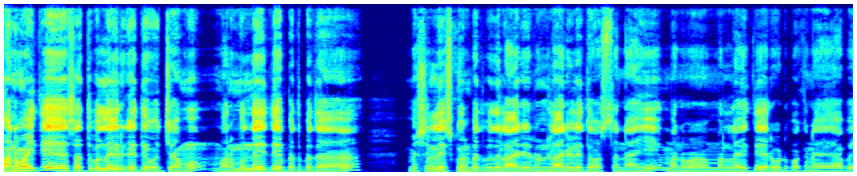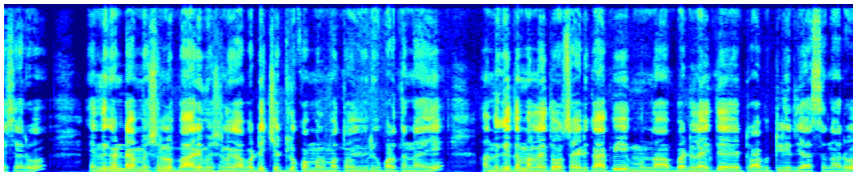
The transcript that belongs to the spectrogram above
మనమైతే సత్తుపల్లి దగ్గరికి అయితే వచ్చాము. మన ముందు అయితే పెద్ద పెద్ద మిషన్లు వేసుకొని పెద్ద పెద్ద లారీ రెండు లారీలు అయితే వస్తున్నాయి. మన మనలో అయితే రోడ్డు పక్కన ఆపేశారు. ఎందుకంటే ఆ మిషన్లు భారీ మిషన్లు కాబట్టి చెట్లు కొమ్మలు మొత్తం విరిగి పడుతున్నాయి అందుకైతే మనలో అయితే ఒక సైడ్ కాపి ముందు ఆ బండ్లు అయితే ట్రాఫిక్ క్లియర్ చేస్తున్నారు.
